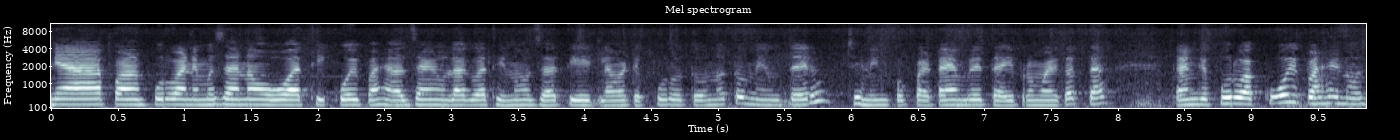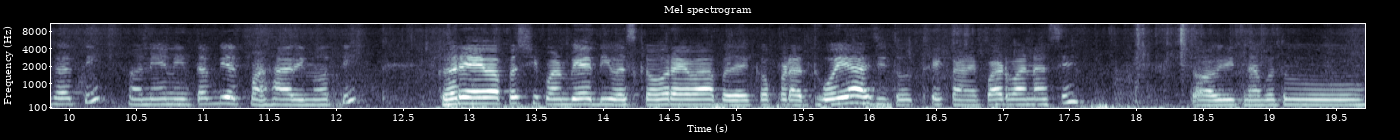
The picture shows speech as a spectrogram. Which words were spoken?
ત્યાં પણ પૂરવાને મજા ન હોવાથી, કોઈ પાસે અજાણ્યું લાગવાથી ન જાતી, એટલા માટે પૂરો તો નહોતો મેં ઉતાર્યો. જેની પપ્પા ટાઈમ રહેતા એ પ્રમાણે કરતા. કારણ કે પૂરવા કોઈ પાસે ન જાતી અને એની તબિયત પણ સારી નહોતી. ઘરે આવ્યા પછી પણ બે દિવસ કવરાવ્યા બધા કપડાં ધોયા, હજી તો ઠેકાણે પાડવાના છે. તો આવી રીતના બધું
